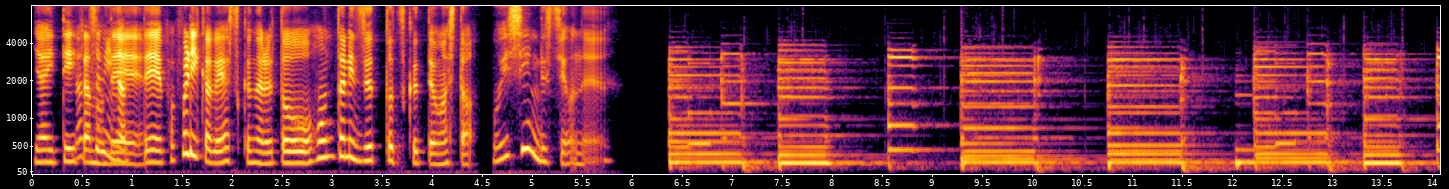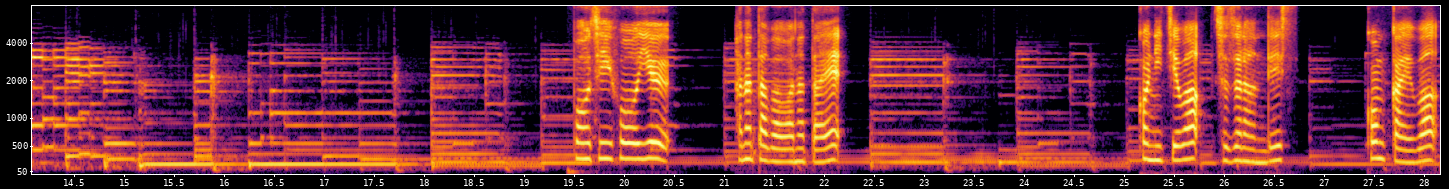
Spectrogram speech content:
焼いていたので、夏になってパプリカが安くなると、本当にずっと作ってました。美味しいんですよね。ポージー for you 花束をあなたへこんにちは、すずらんです。今回は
